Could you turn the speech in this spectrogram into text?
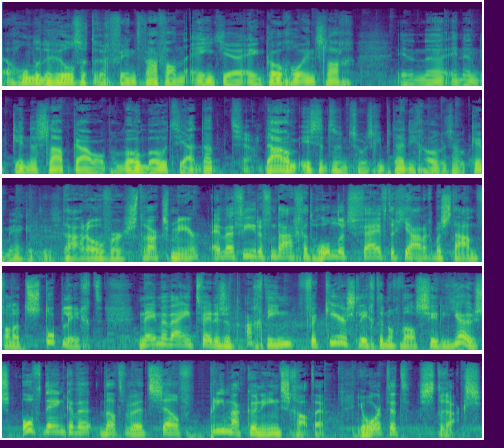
uh, honderden hulzen terugvindt, waarvan eentje één kogelinslag in een, uh, in een kinderslaapkamer op een woonboot. Ja, dat, daarom is het zo'n zo schietpartij die gewoon zo kenmerkend is. Daarover straks meer. En wij vieren vandaag het 150-jarig bestaan van het stoplicht. Nemen wij in 2018 verkeerslichten nog wel serieus? Of denken we dat we het zelf prima kunnen inschatten? Je hoort het straks.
